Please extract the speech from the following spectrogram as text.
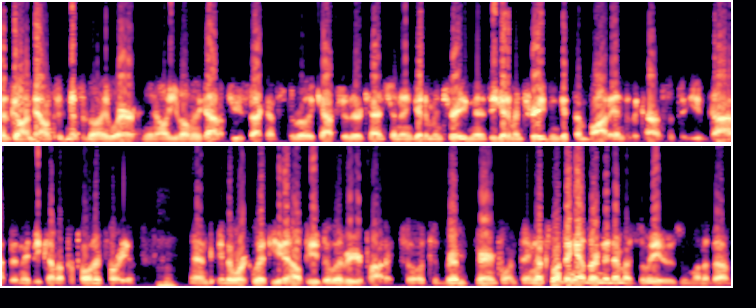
has gone down significantly where, you know, you've only got a few seconds to really capture their attention and get them intrigued. And if you get them intrigued and get them bought into the concept that you've got, then they become a proponent for you mm-hmm. and begin to work with you to help you deliver your product. So it's a very, very important thing. That's one thing I learned at MSOE. It was one of the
